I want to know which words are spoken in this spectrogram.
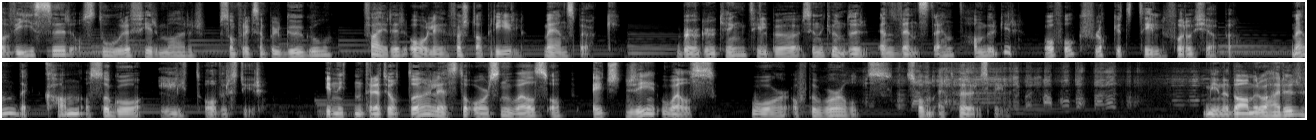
Aviser og store firmaer som for eksempel Google feirer årlig 1. april med en spøk. Burger King tilbød sine kunder en venstrehendt hamburger, og folk flokket til for å kjøpe. Men det kan også gå litt over styr. I 1938 leste Orson Wells opp HG Wells' War of the Worlds som et hørespill. Mine damer og herrer,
